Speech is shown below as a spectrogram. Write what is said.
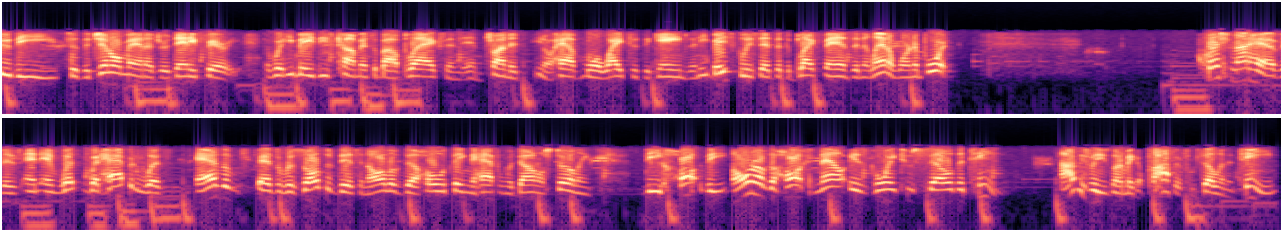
to the to the general manager Danny Ferry, and where he made these comments about blacks and, and trying to you know have more whites at the games, and he basically said that the black fans in Atlanta weren't important. Question I have is, and and what what happened was as of as a result of this and all of the whole thing that happened with Donald Sterling, the Haw- the owner of the Hawks now is going to sell the team. Obviously, he's going to make a profit from selling the team.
